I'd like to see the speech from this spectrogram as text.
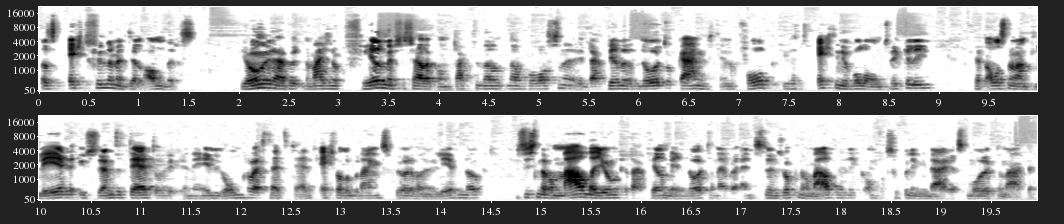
Dat is echt fundamenteel anders. Jongeren hebben normaal gezien ook veel meer sociale contacten dan, dan volwassenen. Daar veel meer nood ook aan. Je zit, in je zit echt in je volle ontwikkeling. Je bent alles nog aan het leren. Je studententijd of in de hele onderwijstijd is eigenlijk echt wel de belangrijkste periode van je leven ook. Dus het is normaal dat jongeren daar veel meer nood aan hebben. En het is dus ook normaal, vind ik, om versoepelingen daar eens mogelijk te maken.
